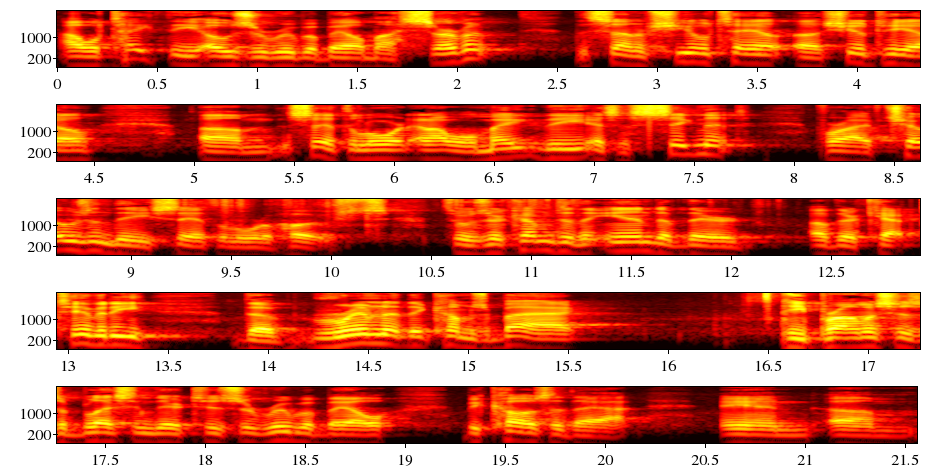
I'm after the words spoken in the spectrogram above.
I will take thee, O Zerubbabel, my servant, the son of Shealtiel, uh, Shealtiel um, saith the Lord, and I will make thee as a signet, for I have chosen thee, saith the Lord of hosts. So as they're coming to the end of their of their captivity, the remnant that comes back he promises a blessing there to Zerubbabel because of that and um,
